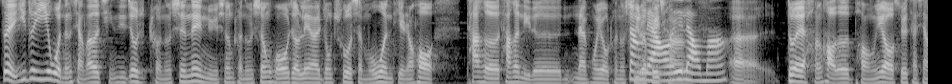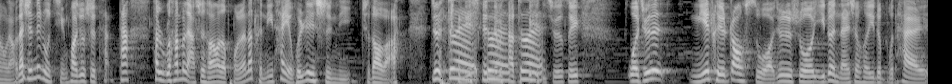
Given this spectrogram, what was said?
对，一对一我能想到的情景就是可能是那女生可能生活或者恋爱中出了什么问题，然后。他和他和你的男朋友可能是一个非常一聊吗？呃，对，很好的朋友，所以才想聊。但是那种情况就是他他他，如果他们俩是很好的朋友，那肯定他也会认识你，知道吧？就是肯定是你们俩都一起去的。所以我觉得你也可以告诉我，就是说一个男生和一个不太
